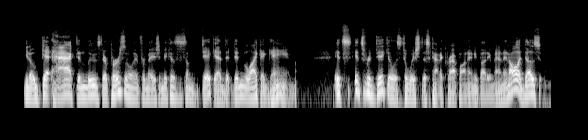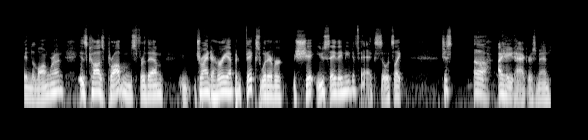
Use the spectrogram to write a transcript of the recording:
you know get hacked and lose their personal information because of some dickhead that didn't like a game it's it's ridiculous to wish this kind of crap on anybody man and all it does in the long run is cause problems for them trying to hurry up and fix whatever shit you say they need to fix. So it's like, just uh, I hate hackers, man.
